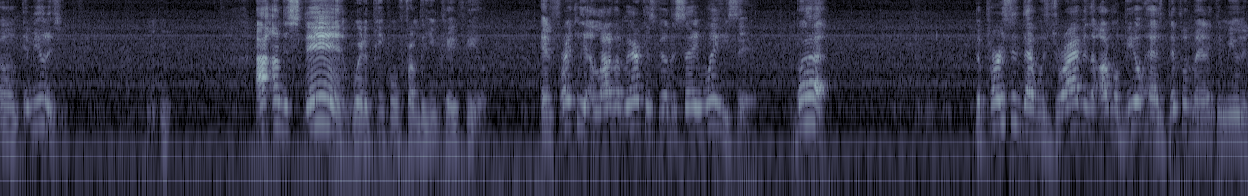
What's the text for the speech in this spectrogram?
um, immunity. Mm-mm. I understand where the people from the UK feel. And frankly, a lot of Americans feel the same way, he said. But the person that was driving the automobile has diplomatic immunity.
